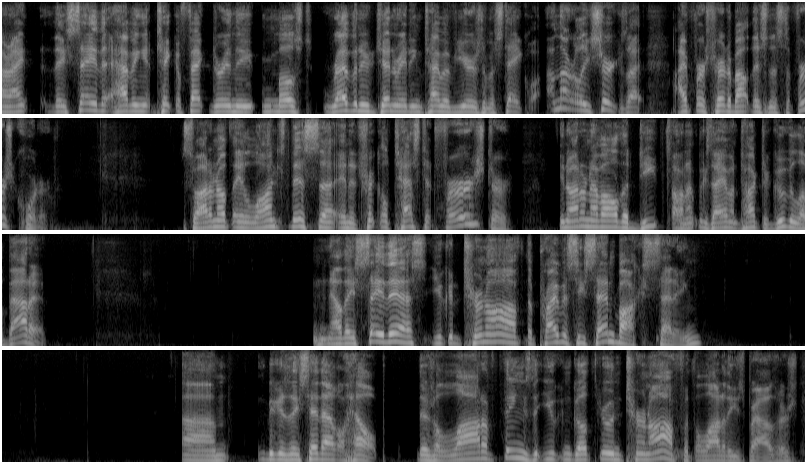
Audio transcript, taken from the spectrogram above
All right. They say that having it take effect during the most revenue generating time of year is a mistake. Well, I'm not really sure because I, I first heard about this in this the first quarter. So I don't know if they launched this uh, in a trickle test at first or, you know, I don't have all the deets on it because I haven't talked to Google about it. Now they say this you can turn off the privacy sandbox setting um, because they say that'll help there's a lot of things that you can go through and turn off with a lot of these browsers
